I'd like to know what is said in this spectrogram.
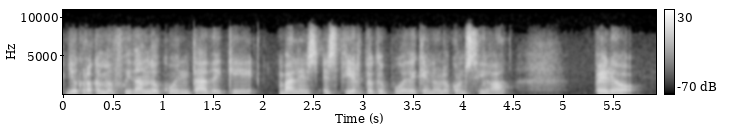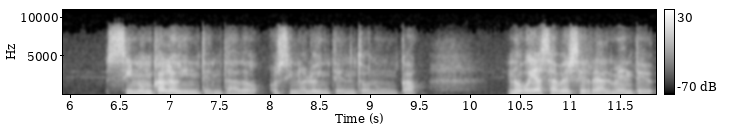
yo creo que me fui dando cuenta de que, vale, es, cierto que puede que no lo consiga, pero si nunca lo he intentado o si no lo intento nunca, no voy a saber si realmente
